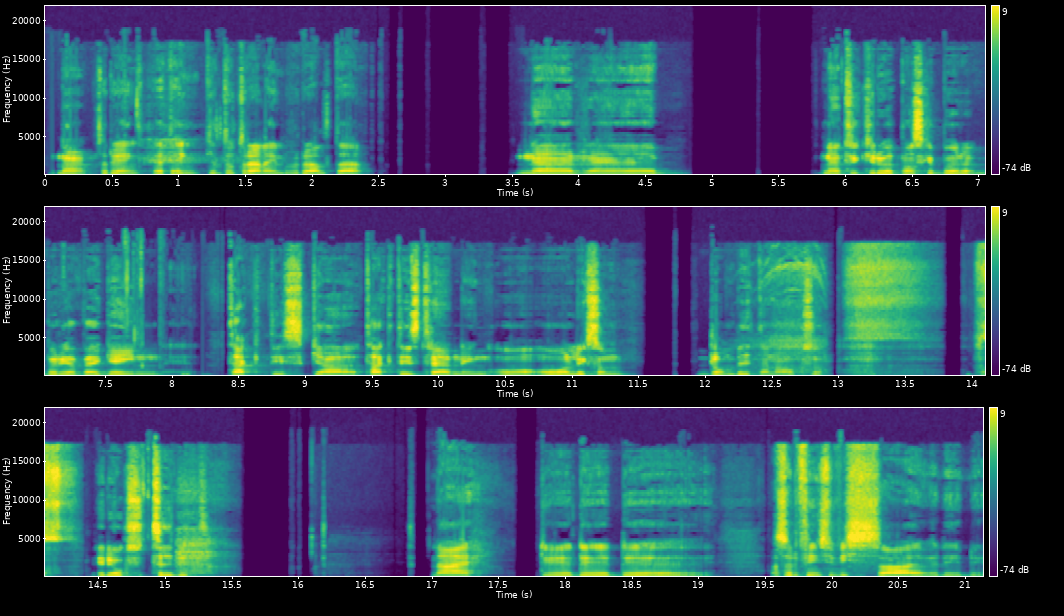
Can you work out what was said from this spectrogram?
Nej. Så det är ett enkelt att träna individuellt där. När, eh, när tycker du att man ska börja, börja väga in taktiska, taktisk träning och, och liksom de bitarna också? Är det också tidigt? Nej, det, det, det, alltså det finns ju vissa... Det, det,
